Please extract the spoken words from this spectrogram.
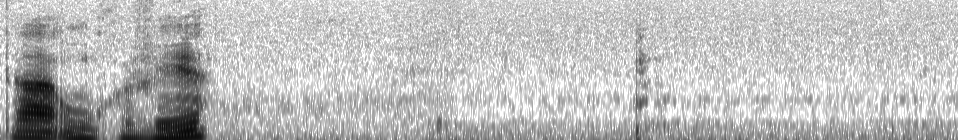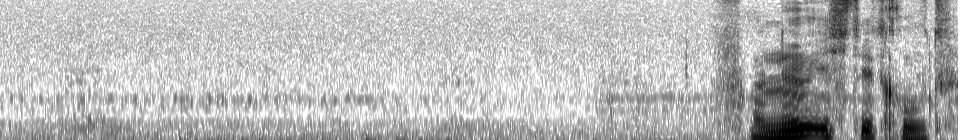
Daar ongeveer. Nu is dit goed.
